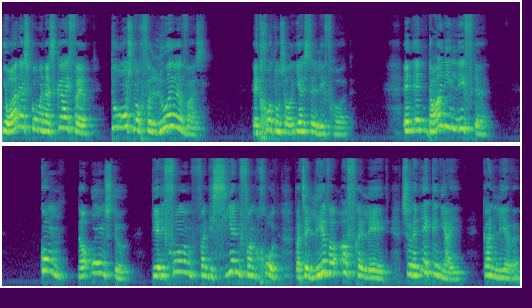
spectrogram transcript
Johannes kom en hy skryf vir toe ons nog verlore was het God ons al eerste lief gehad. En en daardie liefde kom na ons toe deur die vorm van die seun van God wat sy lewe afgelê het sodat ek en jy kan lewe.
